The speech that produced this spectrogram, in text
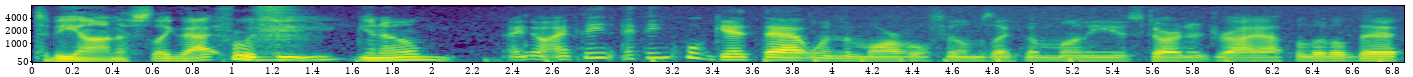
To be honest, like that would be you know I know. I think I think we'll get that when the Marvel films, like the money is starting to dry up a little bit.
